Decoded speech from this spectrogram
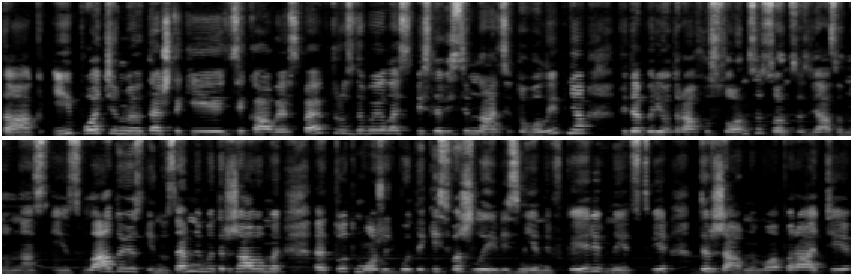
Так, і потім е, теж такий цікавий аспект роздивилась. Після 18 липня піде період раху сонця. Сонце зв'язано в нас із владою, з іноземними державами. Е, Тут можуть бути якісь важливі зміни в керівництві, в державному апараті,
